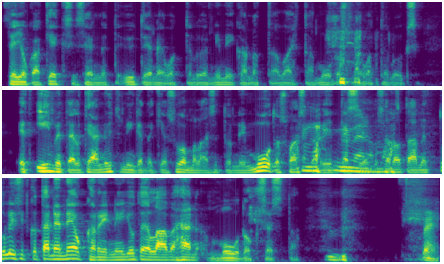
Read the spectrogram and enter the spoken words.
se, joka keksi sen, että YT-neuvottelujen nimi kannattaa vaihtaa muutosneuvotteluiksi. Et ihmetelkää nyt, minkä takia suomalaiset on niin muutosvastarintaisia, kun sanotaan, että tulisitko tänne neukkariin, niin jutellaan vähän muutoksesta. Mm. Näin.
